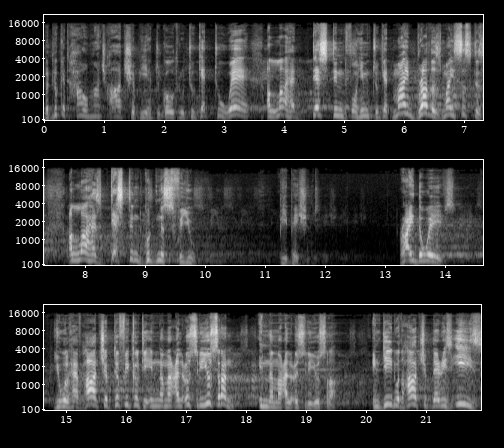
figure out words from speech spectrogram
But look at how much hardship he had to go through to get to where Allah had destined for him to get. My brothers, my sisters, Allah has destined goodness for you. Be patient. Ride the waves. You will have hardship, difficulty. Inna ma'al usri yusran. Inna ma'al usri yusra. Indeed, with hardship there is ease.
